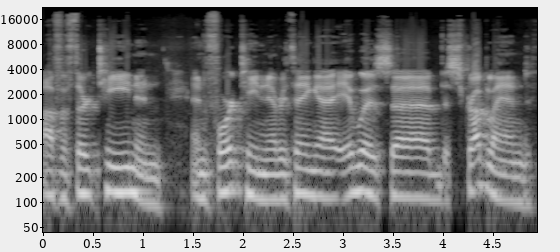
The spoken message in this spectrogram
off of 13 and and 14 and everything. Uh, it was uh, the scrubland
